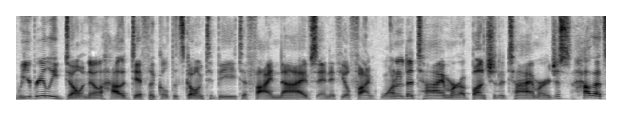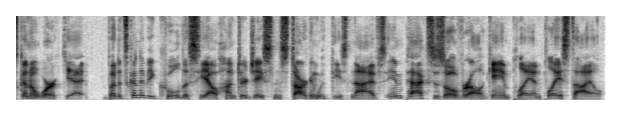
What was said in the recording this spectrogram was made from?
We really don't know how difficult it's going to be to find knives, and if you'll find one at a time or a bunch at a time or just how that's going to work yet. But it's going to be cool to see how Hunter Jason starting with these knives impacts his overall gameplay and playstyle.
